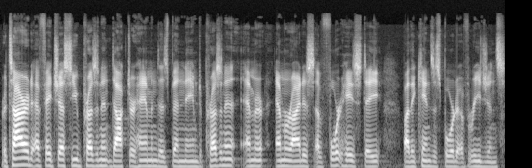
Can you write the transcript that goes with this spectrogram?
Retired FHSU President Dr. Hammond has been named President Emer Emeritus of Fort Hays State by the Kansas Board of Regents.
